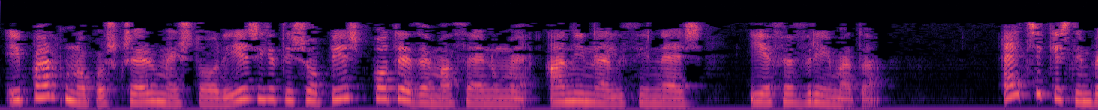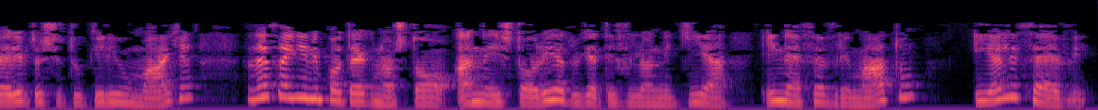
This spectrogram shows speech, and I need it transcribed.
υπάρχουν όπως ξέρουμε ιστορίες για τις οποίες ποτέ δεν μαθαίνουμε αν είναι αληθινές ή εφευρήματα. Έτσι και στην περίπτωση του κυρίου Μάγερ δεν θα γίνει ποτέ γνωστό αν η ιστορία του για τη φιλονικία είναι εφεύρημά του ή αληθεύει.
